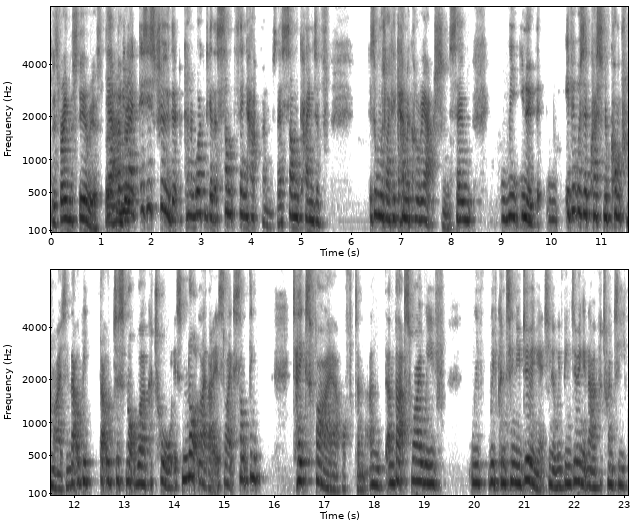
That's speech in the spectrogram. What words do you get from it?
it's very mysterious. But yeah, I mean, very... like, it is true that kind of working together, something happens. There's some kind of, it's almost like a chemical reaction. So we, you know, if it was a question of compromising, that would be that would just not work at all. It's not like that. It's like something takes fire often, and and that's why we've we've we've continued doing it. You know, we've been doing it now for 20,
